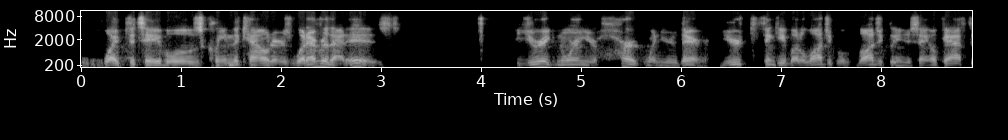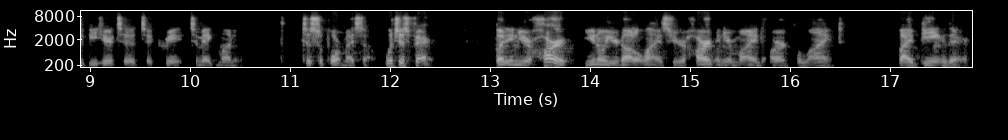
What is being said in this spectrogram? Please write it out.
wipe the tables clean the counters whatever that is you're ignoring your heart when you're there. You're thinking about a logical logically and you're saying okay i have to be here to to create to make money to support myself which is fair. But in your heart you know you're not aligned. So your heart and your mind aren't aligned by being there.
